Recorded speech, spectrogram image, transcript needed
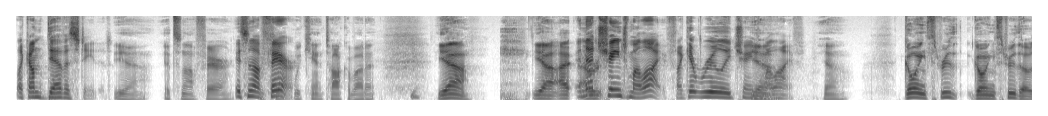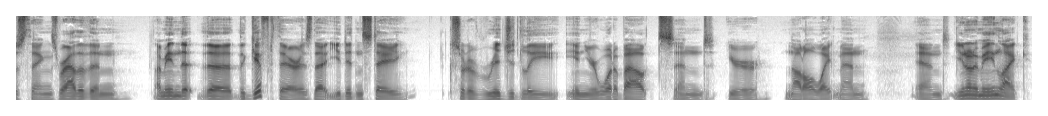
like I'm devastated. Yeah. It's not fair. It's not We can't- fair. We can't talk about it. Yeah. Yeah. I, And I that re- changed my life. Like it really changed yeah, my life. Yeah. Going through going through those things rather than I mean the the the gift there is that you didn't stay sort of rigidly in your whatabouts and your not all white men. And you know what I mean? Like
